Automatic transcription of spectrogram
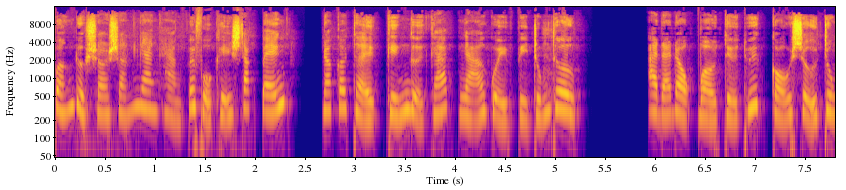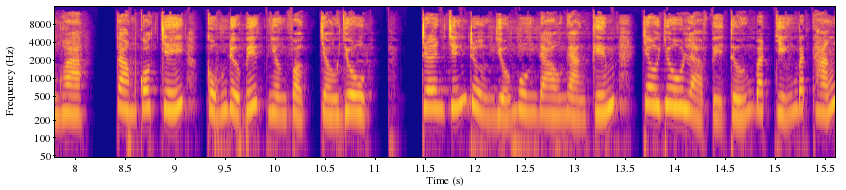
vẫn được so sánh ngang hàng với vũ khí sắc bén, nó có thể khiến người khác ngã quỵ vì trúng thương. Ai đã đọc bộ tiểu thuyết cổ sử Trung Hoa, Tam Quốc Chí cũng đều biết nhân vật Châu Du trên chiến trường giữa muôn đao ngàn kiếm, Châu Du là vị tướng bách chiến bách thắng.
